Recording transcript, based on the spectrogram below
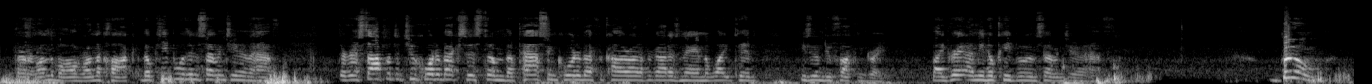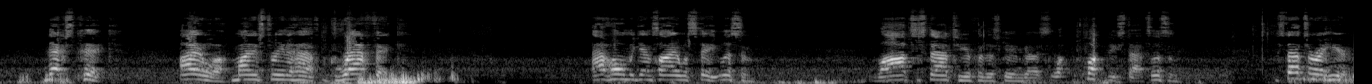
They're going to run the ball, run the clock. They'll keep it within 17 and a half. They're going to stop with the two quarterback system. The passing quarterback for Colorado, I forgot his name, the white kid. He's going to do fucking great. By great, I mean he'll keep it in 17 and a half. Boom! Next pick. Iowa, minus three and a half. Graphic. At home against Iowa State. Listen. Lots of stats here for this game, guys. Fuck these stats. Listen. The stats are right here.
